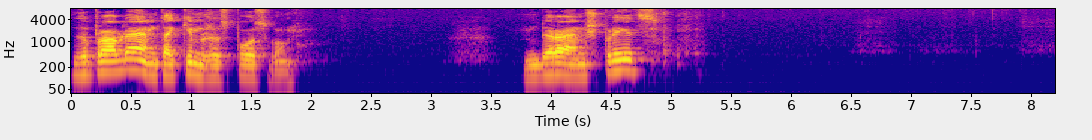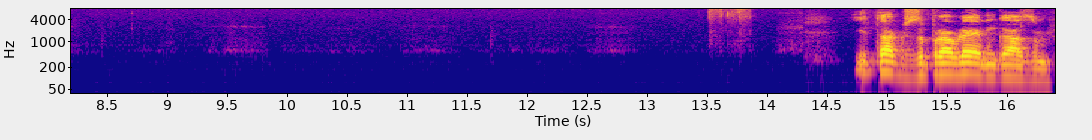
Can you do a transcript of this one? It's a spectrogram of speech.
Заправляем таким же способом. Набираем шприц. И также заправляем газом.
